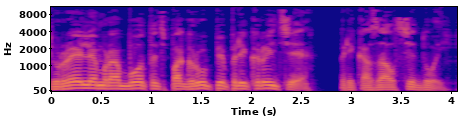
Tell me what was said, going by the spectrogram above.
«Турелям работать по группе прикрытия», — приказал Седой.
